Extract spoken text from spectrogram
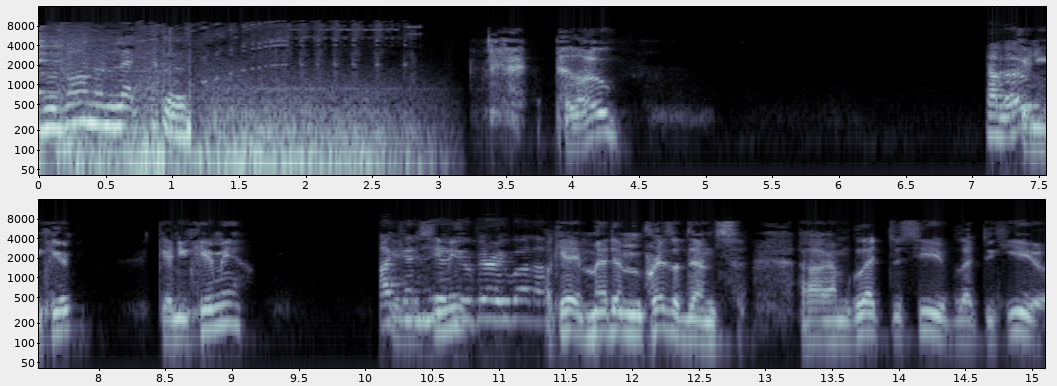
We waren lekker. Hello? Hello? Can you hear me? Can you hear me? I can can, you hear you very well. Okay, Madam President, uh, I'm glad to see you, glad to hear you.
